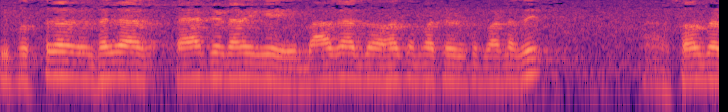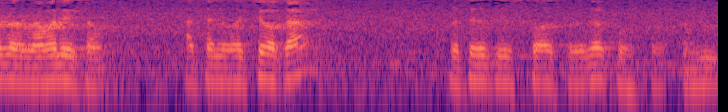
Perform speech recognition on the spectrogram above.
ఈ పుస్తకం విధంగా తయారు చేయడానికి బాగా దోహదపడినట్టు పడ్డది సోదరుడు నవనీతం. అతన్ని వచ్చి ఒక ప్రతిని తీసుకోవాల్సిందిగా కోరుతున్నాను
